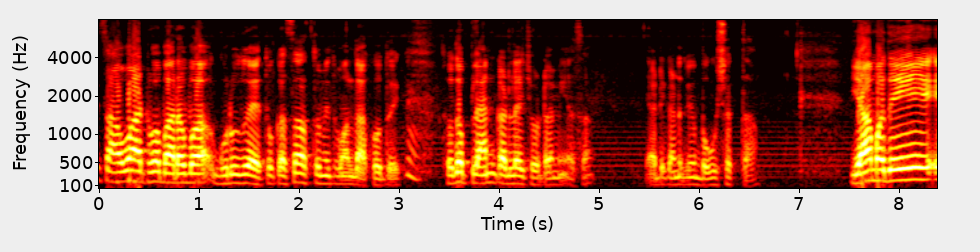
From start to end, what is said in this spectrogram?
की सहावा आठवा बारावा गुरु जो आहे तो कसा असतो मी तुम्हाला दाखवतोय. स्वतः प्लॅन काढलाय छोटा मी असा. या ठिकाणी तुम्ही बघू शकता. यामध्ये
